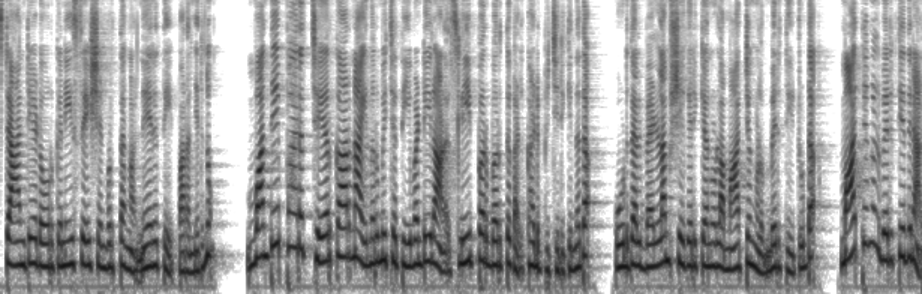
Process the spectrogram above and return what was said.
standard organisation വൃത്തങ്ങൾ നേരത്തെ പറഞ്ഞിരുന്നു. വന്ദേ ഭാരത് ചെയർകാറിനായി നിർമ്മിച്ച തീവണ്ടിയിലാണ് സ്ലീപ്പർ ബെർത്തുകൾ ഘടിപ്പിച്ചിരിക്കുന്നത്. കൂടുതൽ വെള്ളം ശേഖരിക്കാനുള്ള മാറ്റങ്ങളും വരുത്തിയിട്ടുണ്ട്. മാറ്റങ്ങൾ വരുത്തിയതിനാൽ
